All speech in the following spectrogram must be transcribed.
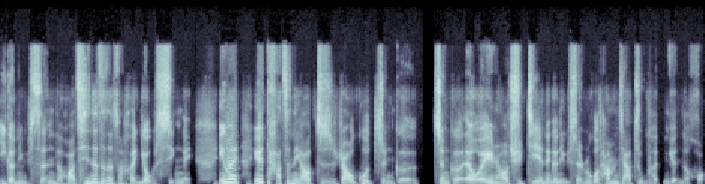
一个女生的话，其实那真的算很有心哎，因为因为他真的要就是绕过整个整个 L A，然后去接那个女生，如果他们家住很远的话。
